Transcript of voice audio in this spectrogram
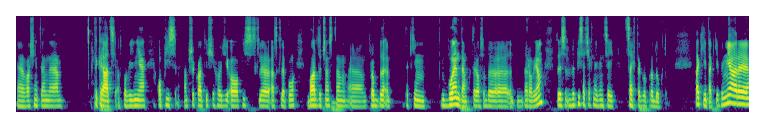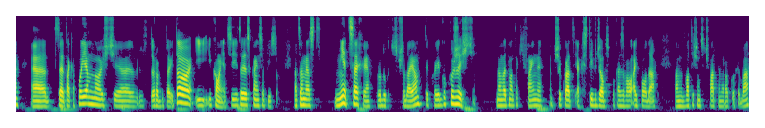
E, właśnie ten e, te kreacje, odpowiednie opisy. Na przykład jeśli chodzi o opisy sklepu, bardzo częstym problem, takim błędem, które osoby robią, to jest wypisać jak najwięcej cech tego produktu. Takie takie wymiary, te, taka pojemność, robi to i to i, i koniec. I to jest koniec opisu. Natomiast nie cechy produktu sprzedają, tylko jego korzyści. Nawet mam taki fajny przykład, jak Steve Jobs pokazywał iPoda, tam w 2004 roku chyba.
